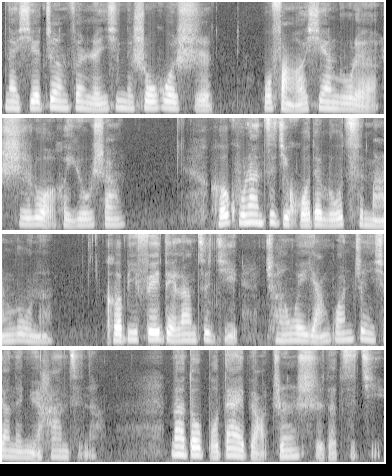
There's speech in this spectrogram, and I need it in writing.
那些振奋人心的收获时，我反而陷入了失落和忧伤。何苦让自己活得如此忙碌呢？何必非得让自己成为阳光正向的女汉子呢？那都不代表真实的自己。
